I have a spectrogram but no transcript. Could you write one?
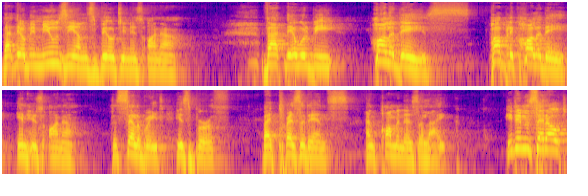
that there will be museums built in his honor, that there will be holidays, public holiday in his honor to celebrate his birth by presidents and commoners alike. He didn't set out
